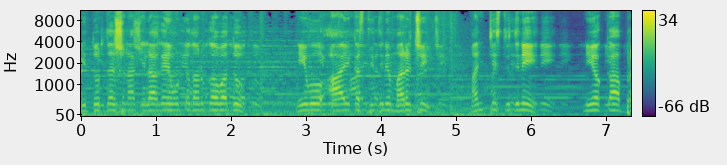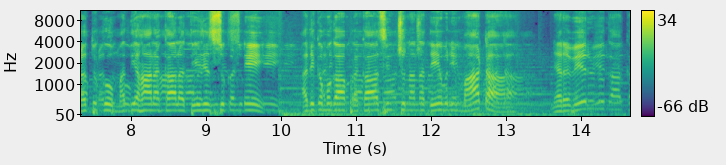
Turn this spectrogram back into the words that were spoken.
ఈ దుర్దశ నాకు ఇలాగే ఉంటుంది అనుకోవద్దు నీవు ఆ యొక్క స్థితిని మరచి మంచి స్థితిని నీ యొక్క బ్రతుకు మధ్యాహ్న కాల తేజస్సు కంటే అధికముగా ప్రకాశించునన్న దేవుని మాట నెరవేరును కాక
